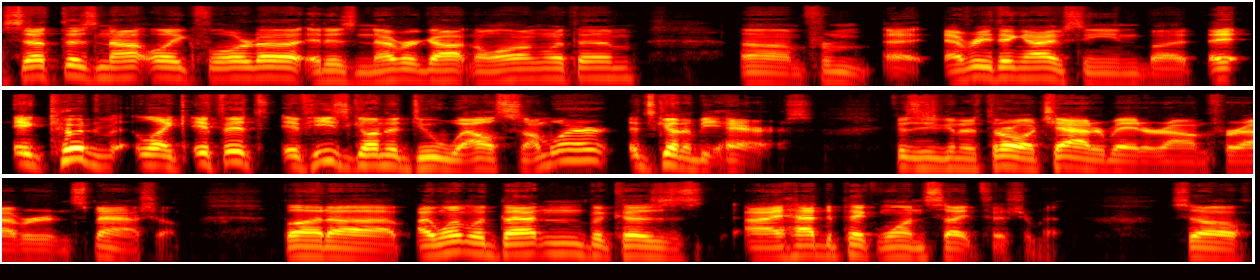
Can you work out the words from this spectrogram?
Seth does not like Florida. It has never gotten along with him um, from uh, everything I've seen. But it, it could like if it's if he's going to do well somewhere, it's going to be Harris because he's going to throw a chatterbait around forever and smash him. But uh, I went with Benton because I had to pick one sight fisherman. So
